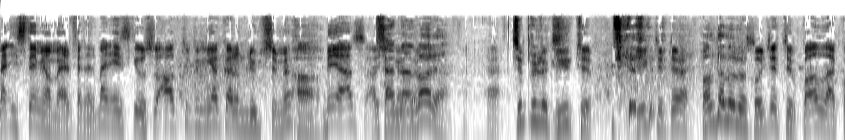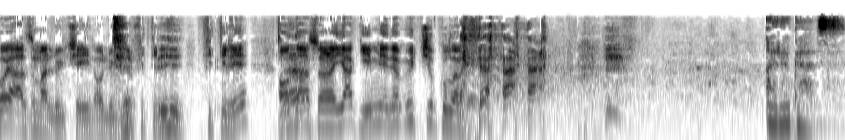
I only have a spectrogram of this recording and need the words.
Ben istemiyorum el feneri. Ben eski usul alt tüpümü yakarım lüksümü. Aa. Beyaz. Senden var ya. Tüplülük. Büyük tüp. Büyük tüp değil mi? Ondan olur. Koca tüp. Valla koy ağzıma lük şeyin o lüksün fitili. Fitili. Ondan sonra yak yemin ediyorum 3 yıl kullanırım. Aragaz.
